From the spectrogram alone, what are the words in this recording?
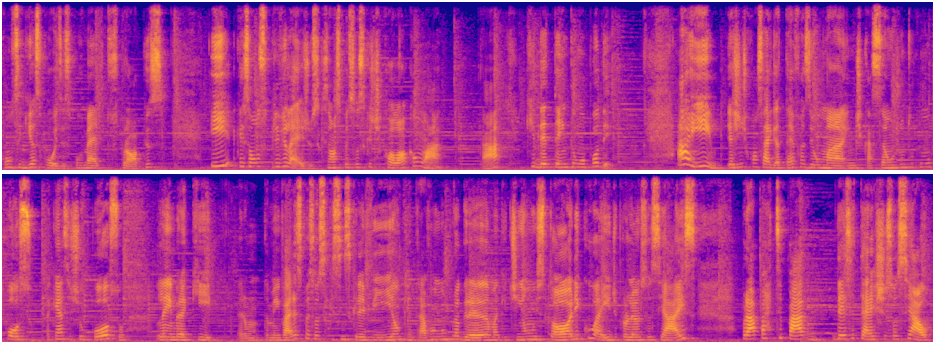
conseguir as coisas por méritos próprios, e a questão dos privilégios, que são as pessoas que te colocam lá, tá? Que detentam o poder. Aí, a gente consegue até fazer uma indicação junto com o Poço. Pra quem assistiu o Poço, lembra que eram também várias pessoas que se inscreviam, que entravam num programa, que tinham um histórico aí de problemas sociais para participar desse teste social,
